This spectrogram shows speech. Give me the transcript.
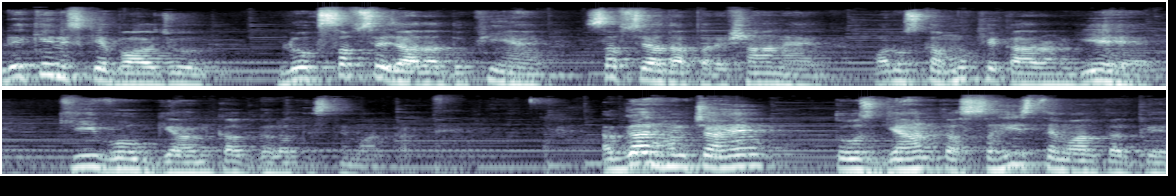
लेकिन इसके बावजूद लोग सबसे ज़्यादा दुखी हैं, सबसे ज़्यादा परेशान हैं, और उसका मुख्य कारण ये है कि वो ज्ञान का गलत इस्तेमाल करते हैं। अगर हम चाहें तो उस ज्ञान का सही इस्तेमाल करके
